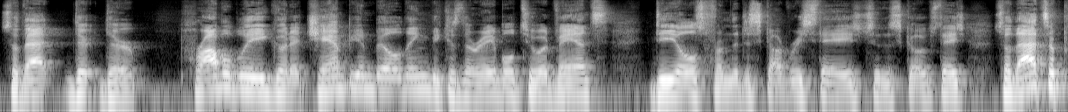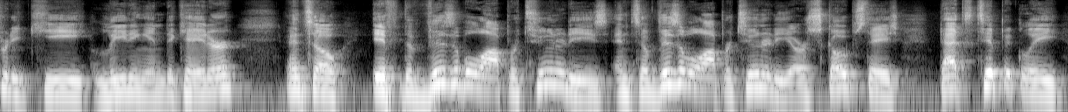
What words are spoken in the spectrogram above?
so that they're, they're probably good at champion building because they're able to advance deals from the discovery stage to the scope stage. So that's a pretty key leading indicator. And so if the visible opportunities, and so visible opportunity or scope stage, that's typically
